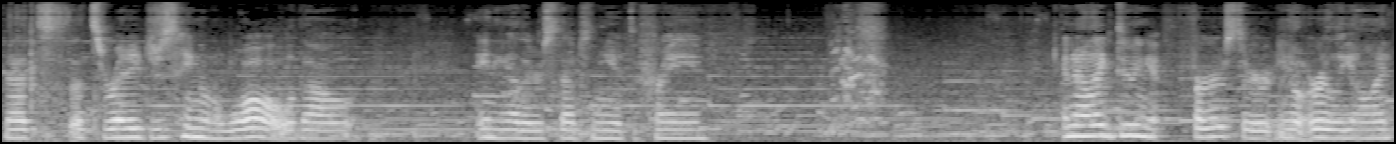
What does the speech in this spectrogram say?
that's that's ready to just hang on a wall without any other steps needed to frame. And I like doing it first or, you know, early on.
